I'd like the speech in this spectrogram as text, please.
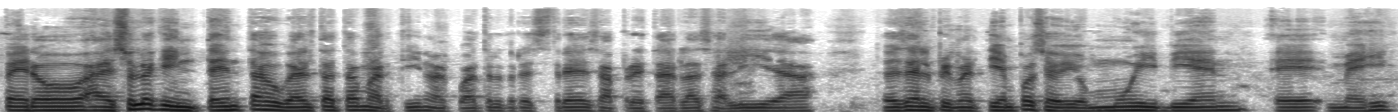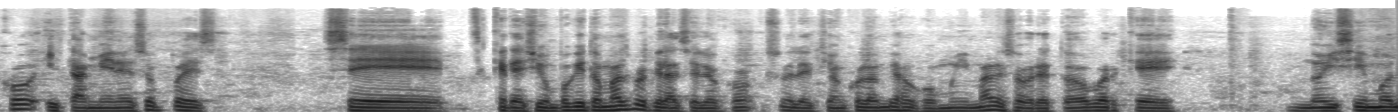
Pero a eso es lo que intenta jugar el Tata Martino, al 4-3-3, apretar la salida. Entonces en el primer tiempo se vio muy bien eh, México y también eso pues se creció un poquito más porque la selección Colombia jugó muy mal, sobre todo porque no hicimos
